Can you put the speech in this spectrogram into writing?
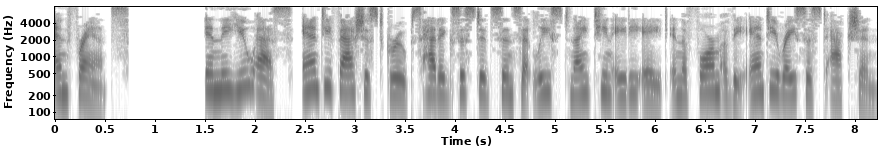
and France. In the U.S., anti-fascist groups had existed since at least 1988 in the form of the Anti-Racist Action,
